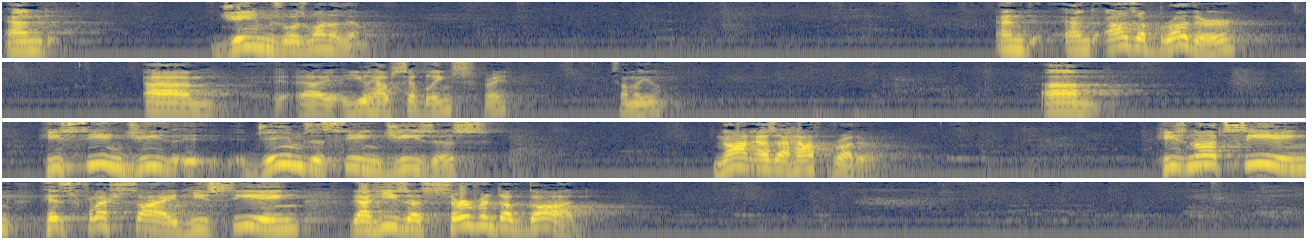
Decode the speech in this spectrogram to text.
And James was one of them. And, and as a brother, um, uh, you have siblings, right? Some of you? Um, he's seeing Jesus, James is seeing Jesus not as a half brother. He's not seeing his flesh side, he's seeing that he's a servant of God.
